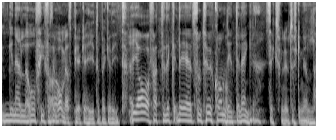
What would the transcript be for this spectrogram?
gnälla och fy Fast det var fan. mest peka hit och peka dit. Ja, för att det, det, som tur kom det inte längre. Sex minuters gnäll.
